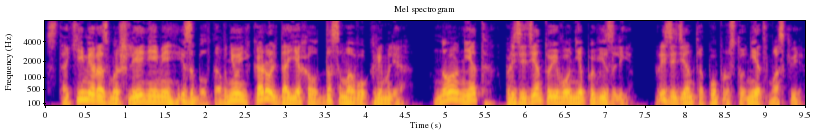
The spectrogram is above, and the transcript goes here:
С такими размышлениями и заболтовней король доехал до самого Кремля. Но нет, к президенту его не повезли. Президента попросту нет в Москве.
